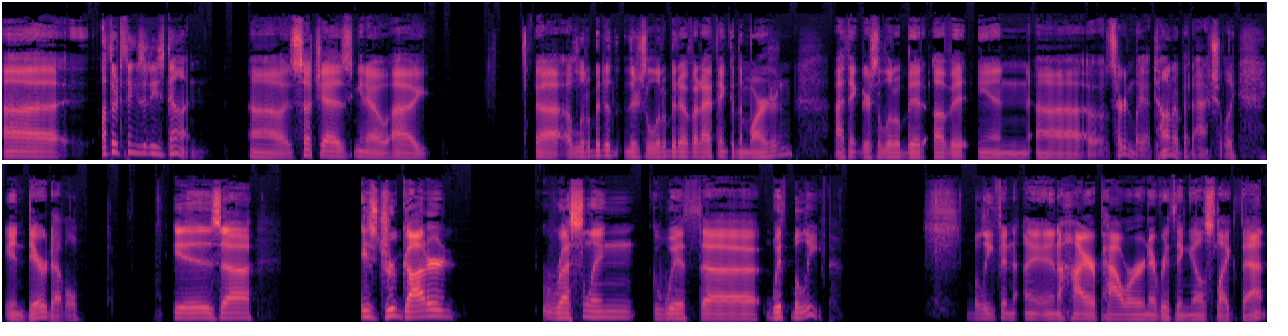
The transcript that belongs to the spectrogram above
uh, other things that he's done, uh, such as you know. Uh, uh, a little bit of there's a little bit of it I think in the Martian. I think there's a little bit of it in uh, certainly a ton of it actually in Daredevil. Is uh, is Drew Goddard wrestling with with belief, belief in in a higher power and everything else like that,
